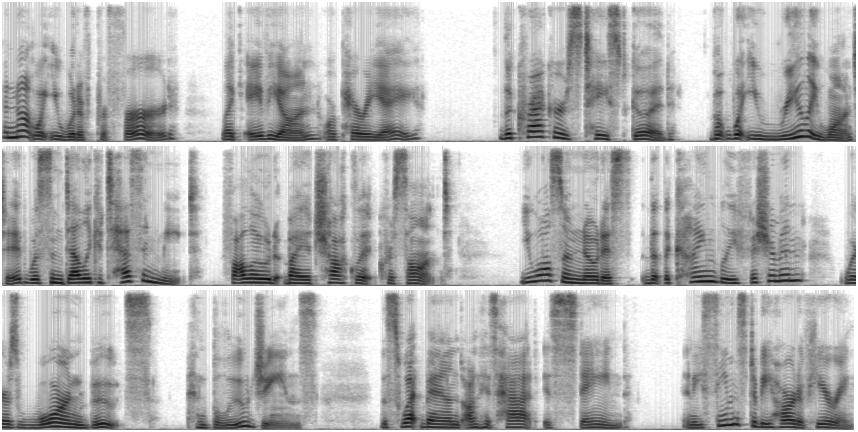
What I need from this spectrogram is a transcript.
and not what you would have preferred, like Evian or Perrier. The crackers taste good, but what you really wanted was some delicatessen meat followed by a chocolate croissant. You also notice that the kindly fisherman wears worn boots and blue jeans. The sweatband on his hat is stained, and he seems to be hard of hearing.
